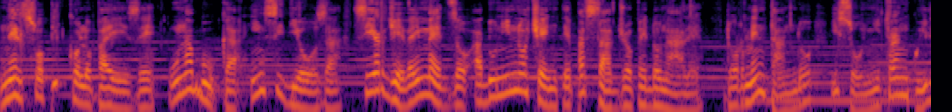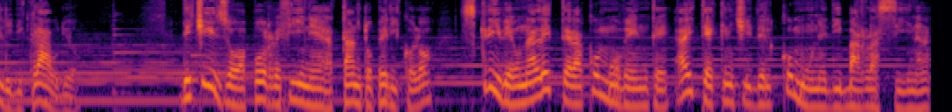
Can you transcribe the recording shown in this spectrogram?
Nel suo piccolo paese una buca insidiosa si ergeva in mezzo ad un innocente passaggio pedonale, tormentando i sogni tranquilli di Claudio. Deciso a porre fine a tanto pericolo, scrive una lettera commovente ai tecnici del comune di Barlassina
